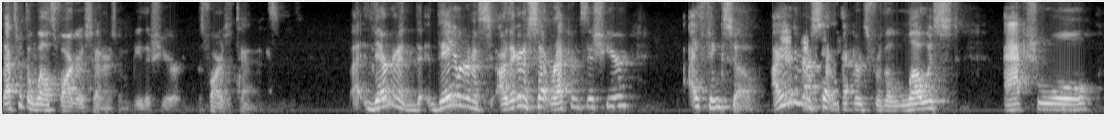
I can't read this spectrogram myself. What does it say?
that's what the Wells Fargo Center is going to be this year as far as attendance. Uh, They're going to they are going to are they going to set records this year? I think so. I think they're going to set records for the lowest actual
